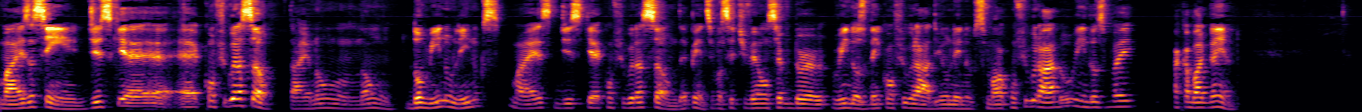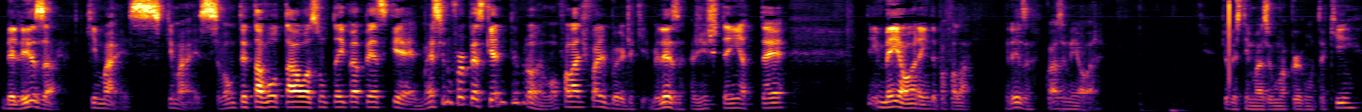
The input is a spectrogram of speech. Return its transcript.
Mas assim, diz que é, é, configuração, tá? Eu não, não domino Linux, mas diz que é configuração. Depende, se você tiver um servidor Windows bem configurado e um Linux mal configurado, o Windows vai acabar ganhando. Beleza? Que mais? Que mais? Vamos tentar voltar ao assunto aí para PSQL. Mas se não for PSQL, não tem problema. Vamos falar de Firebird aqui, beleza? A gente tem até tem meia hora ainda para falar. Beleza? Quase meia hora. Deixa eu ver se tem mais alguma pergunta aqui.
